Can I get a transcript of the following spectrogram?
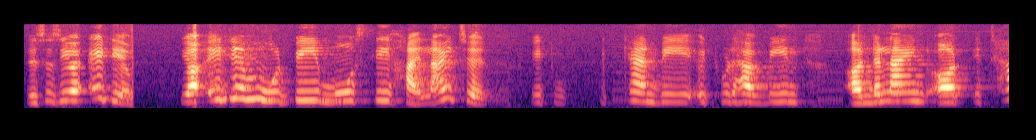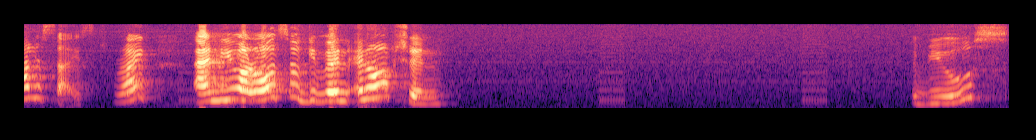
This is your idiom. Your idiom would be mostly highlighted it, it can be, it would have been underlined or italicized, right? And you are also given an option. Abuse,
